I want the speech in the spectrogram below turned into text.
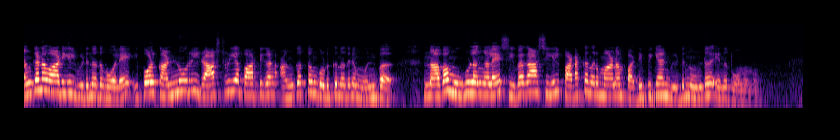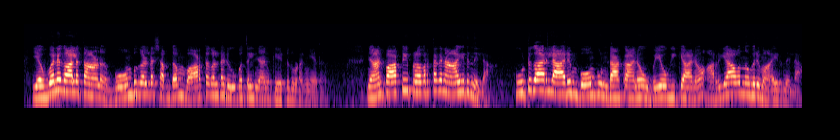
അങ്കണവാടിയിൽ വിടുന്നത് പോലെ ഇപ്പോൾ കണ്ണൂരിൽ രാഷ്ട്രീയ പാർട്ടികൾ അംഗത്വം കൊടുക്കുന്നതിന് മുൻപ് നവമുകുളങ്ങളെ ശിവകാശിയിൽ പടക്ക നിർമ്മാണം പഠിപ്പിക്കാൻ വിടുന്നുണ്ട് എന്ന് തോന്നുന്നു. യൗവനകാലത്താണ് ബോംബുകളുടെ ശബ്ദം വാർത്തകളുടെ രൂപത്തിൽ ഞാൻ കേട്ടു തുടങ്ങിയത്. ഞാൻ പാർട്ടി പ്രവർത്തകനായിരുന്നില്ല. കൂട്ടുകാരിൽ ആരും ബോംബ് ഉണ്ടാക്കാനോ ഉപയോഗിക്കാനോ അറിയാവുന്നവരുമായിരുന്നില്ല.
